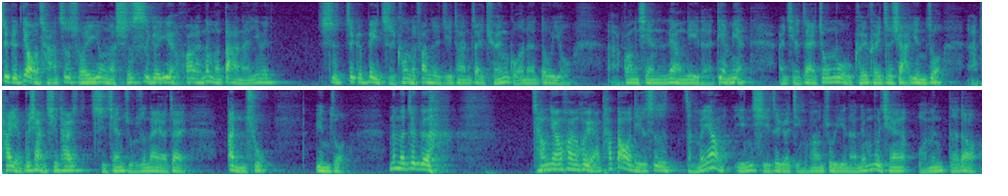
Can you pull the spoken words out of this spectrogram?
这个调查之所以用了十四个月，花了那么大呢？因为是这个被指控的犯罪集团在全国呢都有啊光鲜亮丽的店面。而且在众目睽睽之下运作啊，它也不像其他洗钱组织那样在暗处运作。那么这个长江换汇啊，它到底是怎么样引起这个警方注意呢？那目前我们得到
